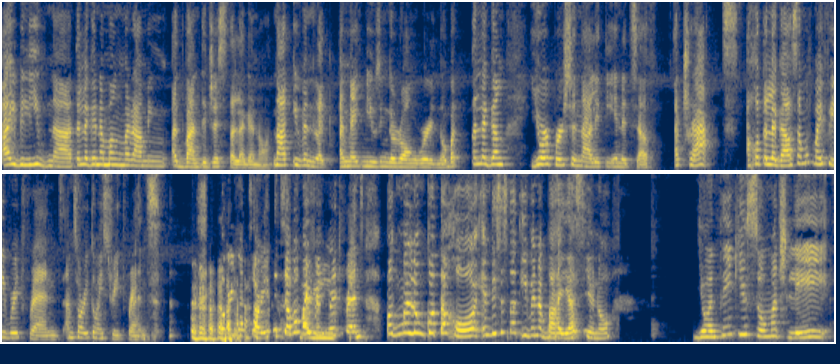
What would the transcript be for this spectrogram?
I believe na talaga namang maraming advantages talaga, no? Not even like, I might be using the wrong word, no? But talagang your personality in itself attracts. Ako talaga, some of my favorite friends, I'm sorry to my straight friends, sorry, not sorry. But some of my favorite friends, pag malungkot ako, and this is not even a bias, you know. Yon, thank you so much, Lay.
